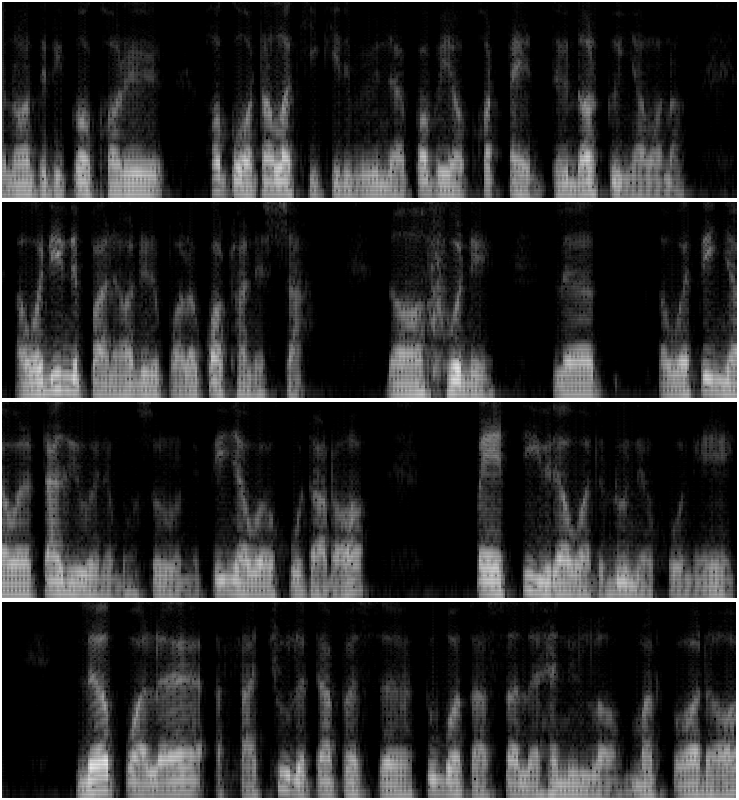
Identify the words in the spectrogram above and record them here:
တနောတရီကောခေါ်ရဟောကောတလခီကီနေမင်းကောပယောခော့တဲ့ဒေါ်ကူညာမနော်အဝဒီနေပါနေဟောဒီနေပေါ်လောကောဖာနေစာ တော့ခုနေလေအဝတိညာဝတာဂီဝနေမဆိုလို့နေတိညာဝခုတာတော့ပဲတီရဝတဒုနေခုနေလေပေါ်လေအသာချူလတာပစသူဘတာဆလဟနီလောမတ်ကောတော့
